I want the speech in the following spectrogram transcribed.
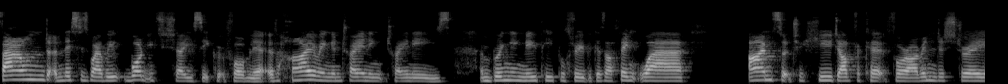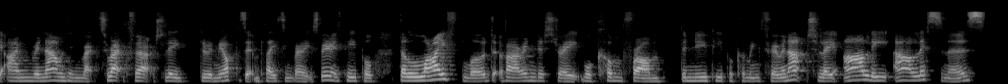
found, and this is where we want you to share your secret formula of hiring and training trainees and bringing new people through, because I think where I'm such a huge advocate for our industry. I'm renowned in Rec to Rec for actually doing the opposite and placing very experienced people. The lifeblood of our industry will come from the new people coming through. And actually, our our listeners,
